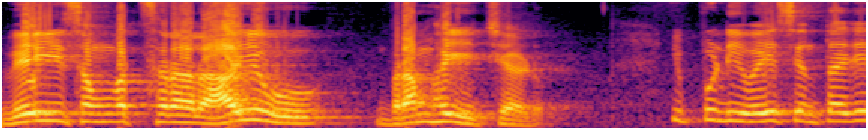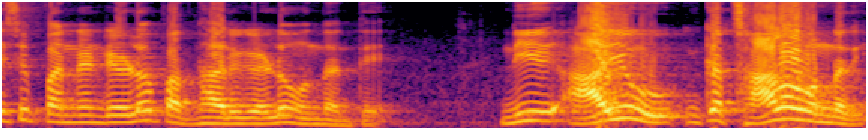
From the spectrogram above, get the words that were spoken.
వెయ్యి సంవత్సరాల ఆయువు బ్రహ్మ ఇచ్చాడు. ఇప్పుడు నీ వయసు ఎంత చేసి పన్నెండేళ్ళు పద్నాలుగేళ్ళు ఉందంతే. నీ ఆయువు ఇంకా చాలా ఉన్నది.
